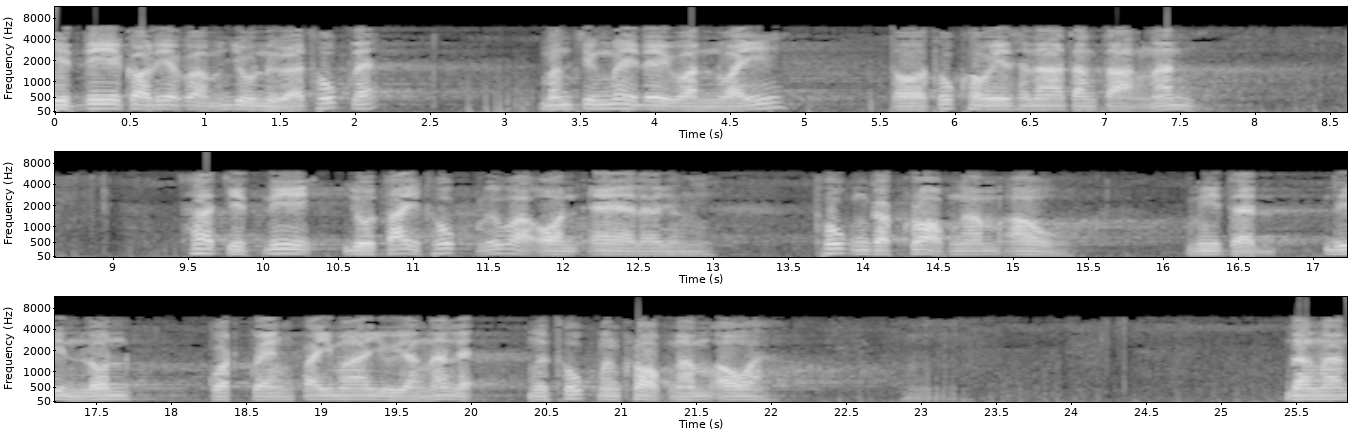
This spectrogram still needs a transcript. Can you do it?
จิตนี้ก็เรียกว่ามันอยู่เหนือทุกข์แล้ว มันจึงไม่ได้หวั่นไหวต่อทุกขเวทนาต่าง ๆ นั้น ถ้าจิตนี้อยู่ใต้ทุกข์หรือว่าอ่อนแอแล้วอย่างนี้ ทุกข์ก็ครอบงำเอา มีแต่ดิ้นรนกดแกว่งไปมาอยู่อย่างนั้นแหละ เมื่อทุกข์มันครอบงำเอาอะดังนั้น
